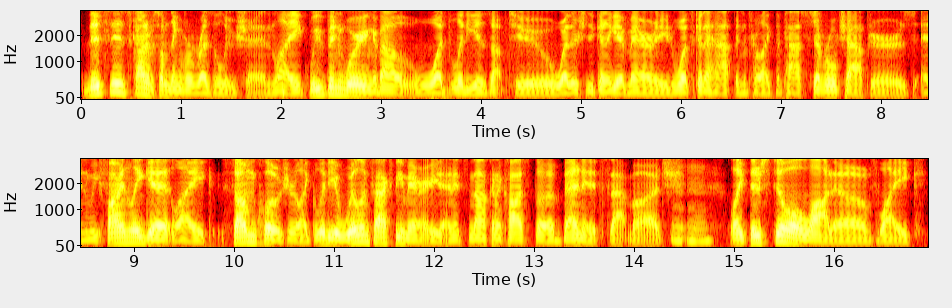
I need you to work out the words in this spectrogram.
this is kind of something of a resolution. Like, we've been worrying about what Lydia's up to, whether she's going to get married, what's going to happen for like the past several chapters. And we finally get like some closure. Like, Lydia will in fact be married, and it's not going to cost the Bennets that much. Mm-mm. Like, there's still a lot of like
